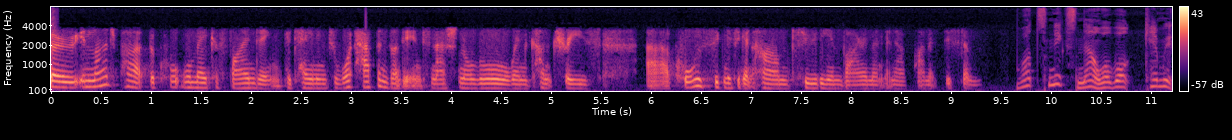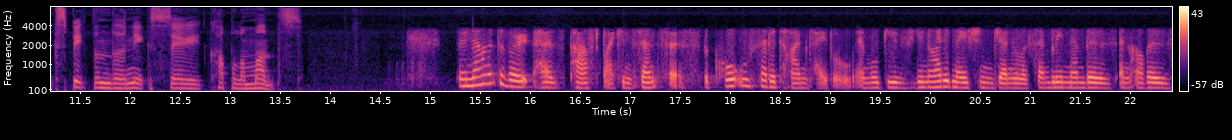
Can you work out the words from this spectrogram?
So, in large part, the court will make a finding pertaining to what happens under international law when countries uh, cause significant harm to the environment and our climate system. What's next now? What, what can we expect in the next, say, couple of months? So now that the vote has passed by consensus, the court will set a timetable and will give United Nations General Assembly members and others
